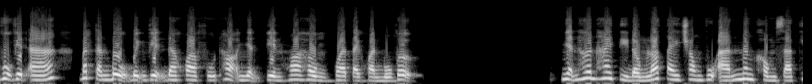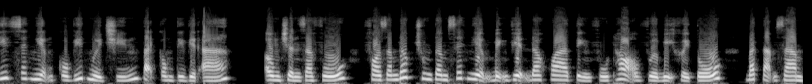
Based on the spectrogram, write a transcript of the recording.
Vụ Việt Á bắt cán bộ bệnh viện Đa khoa Phú Thọ nhận tiền hoa hồng qua tài khoản bố vợ. Nhận hơn 2 tỷ đồng lót tay trong vụ án nâng khống giá kit xét nghiệm COVID-19 tại công ty Việt Á, ông Trần Gia Phú, Phó Giám đốc Trung tâm Xét nghiệm Bệnh viện Đa khoa tỉnh Phú Thọ vừa bị khởi tố, bắt tạm giam.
